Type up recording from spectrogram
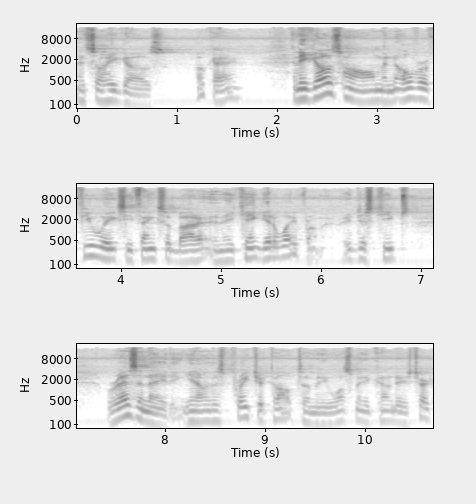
And so he goes, okay. And he goes home, and over a few weeks, he thinks about it, and he can't get away from it. It just keeps resonating. You know, this preacher talked to him and he wants me to come to his church.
